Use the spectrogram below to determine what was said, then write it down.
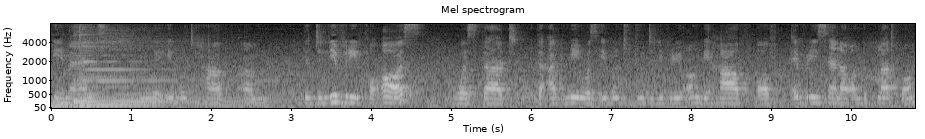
payments we were able to have um, the delivery for us was that the admin was able to do delivery on behalf of every seller on the platform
